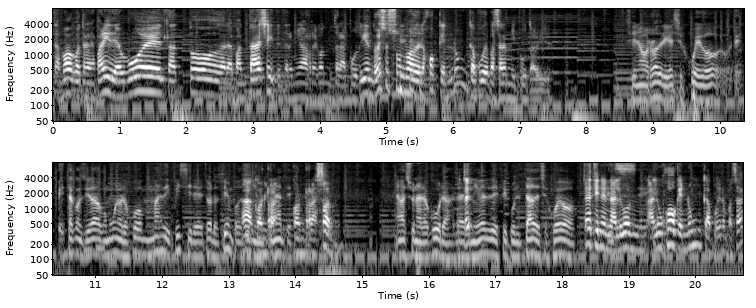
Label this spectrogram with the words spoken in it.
tapado contra la pared y de vuelta toda la pantalla y te terminabas recontrapudriendo. Eso es uno de los juegos que nunca pude pasar en mi puta vida. Sí, no, Rodri, ese juego eh, está considerado como uno de los juegos más difíciles de todos los tiempos. Ah, con, ra- imagínate. con razón. No, es una locura. El nivel de dificultad de ese juego. ¿Ustedes tienen Es- algún, algún juego que nunca pudieron pasar?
